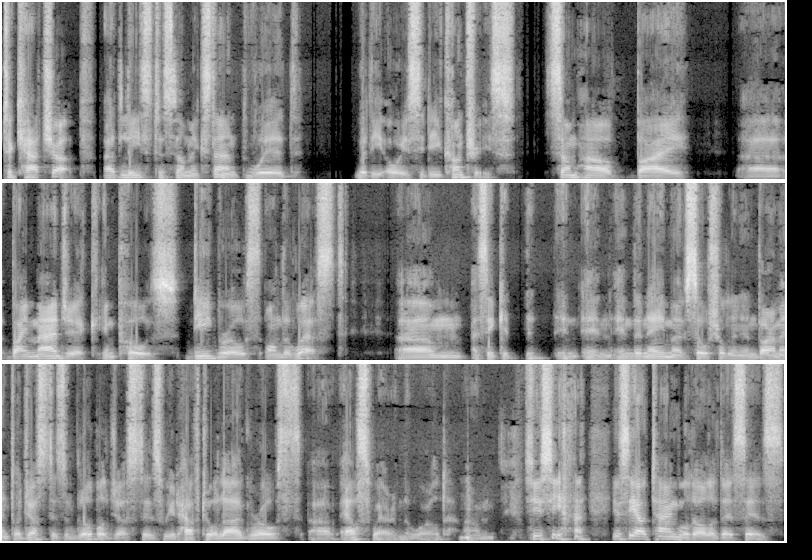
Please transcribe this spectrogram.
to catch up, at least to some extent, with with the OECD countries. Somehow, by uh, by magic, impose degrowth on the West um, I think it, it, in, in, in the name of social and environmental justice, of global justice, we'd have to allow growth uh, elsewhere in the world. Mm-hmm. Um, so you see, how, you see how tangled all of this is.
